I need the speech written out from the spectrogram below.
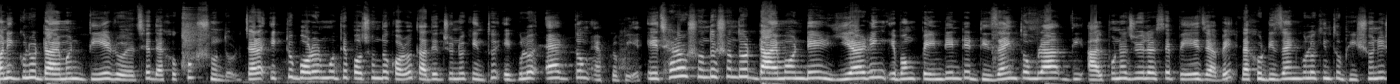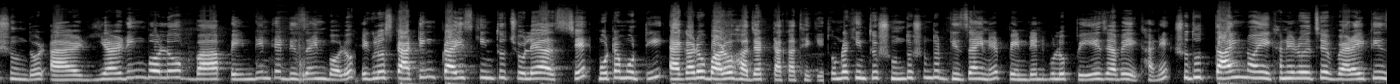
অনেকগুলো ডায়মন্ড দিয়ে রয়েছে। দেখো খুব সুন্দর। যারা একটু বড়র মধ্যে পছন্দ করো, তাদের জন্য কিন্তু এগুলো একদম অ্যাপ্রোপ্রিয়েট এছাড়াও সুন্দর সুন্দর ডায়মন্ডের ইয়ারিং এবং পেন্ডেন্টের ডিজাইন তোমরা দি আলপনা জুয়েলার্সে পেয়ে যাবে। দেখো ডিজাইনগুলো কিন্তু ভীষণই সুন্দর। আর ইয়ারিং বলো বা পেন্ডেন্টের ডিজাইন বলো, এগুলো স্টার্টিং প্রাইস কিন্তু চলে আসছে মোটামুটি এগারো বারো হাজার টাকা থেকে। তোমরা কিন্তু সুন্দর সুন্দর ডিজাইনের পেন্ডেন্টগুলো পেয়ে যাবে এখানে। শুধু তাই নয়, এখানে রয়েছে ভ্যারাইটিস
